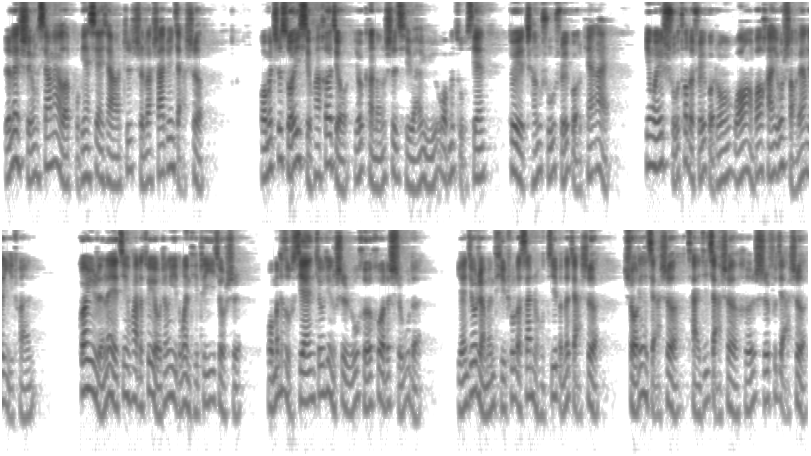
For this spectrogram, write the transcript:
人类使用香料的普遍现象支持了杀菌假设。我们之所以喜欢喝酒，有可能是起源于我们祖先对成熟水果的偏爱。因为熟透的水果中往往包含有少量的乙醇。关于人类进化的最有争议的问题之一就是，我们的祖先究竟是如何获得食物的？研究者们提出了三种基本的假设：狩猎假设、采集假设和食腐假设。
